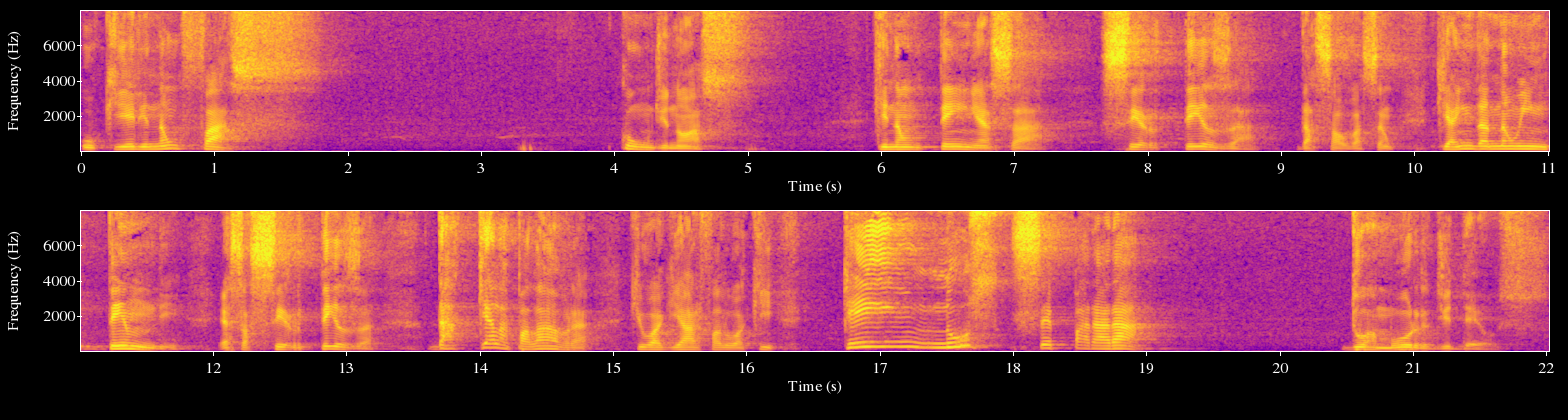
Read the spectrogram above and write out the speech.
o que ele não faz com um de nós que não tem essa certeza da salvação, que ainda não entende essa certeza daquela palavra que o Aguiar falou aqui. Quem nos separará do amor de Deus?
